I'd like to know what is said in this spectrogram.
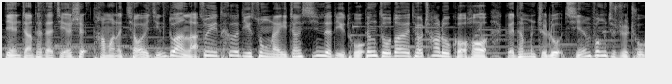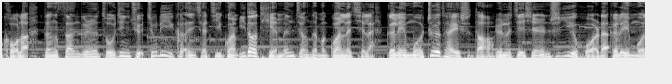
店长太太解释，他们的桥已经断了，所以特地送来一张新的地图。等走到一条岔路口后，给他们指路，前方就是出口了。等三个人走进去，就立刻摁下机关，一道铁门将他们关了起来。格雷魔这才意识到，原来这些人是一伙的。格雷姆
